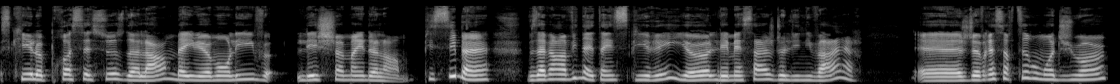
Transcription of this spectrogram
ce qui est le processus de l'âme, ben, il y a mon livre Les chemins de l'âme. Puis si ben vous avez envie d'être inspiré, il y a les messages de l'univers euh, je devrais sortir au mois de juin,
